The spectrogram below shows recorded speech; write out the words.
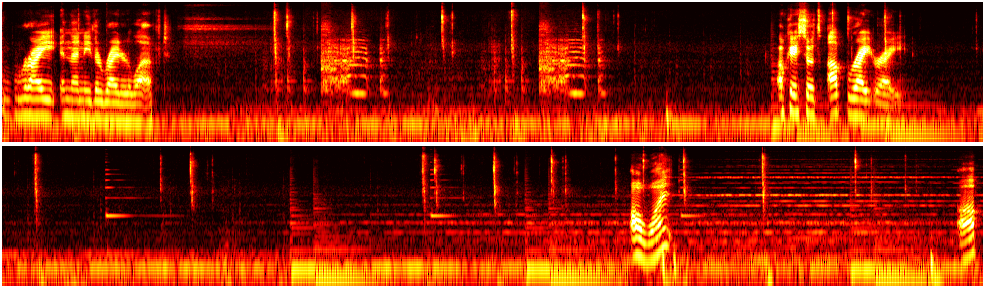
right, and then either right or left. Okay, so it's up, right, right. Oh, what? Up,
